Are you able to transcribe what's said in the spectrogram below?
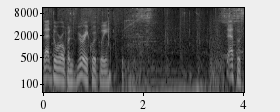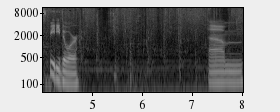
that door opens very quickly. That's a speedy door. Um...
